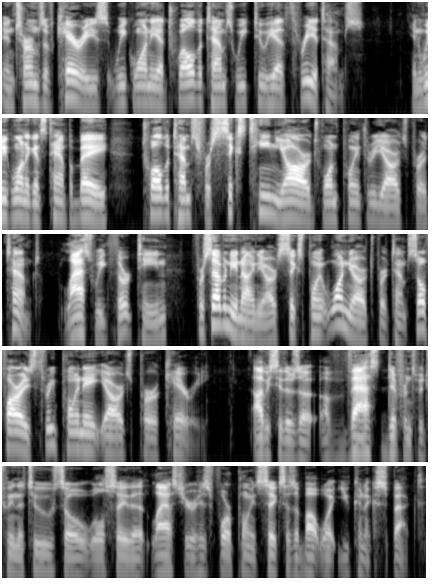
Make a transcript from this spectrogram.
In terms of carries, week one he had 12 attempts, week two he had three attempts. In week one against Tampa Bay, 12 attempts for 16 yards, 1.3 yards per attempt. Last week, 13 for 79 yards, 6.1 yards per attempt. So far, he's 3.8 yards per carry. Obviously, there's a, a, vast difference between the two, so we'll say that last year his 4.6 is about what you can expect.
